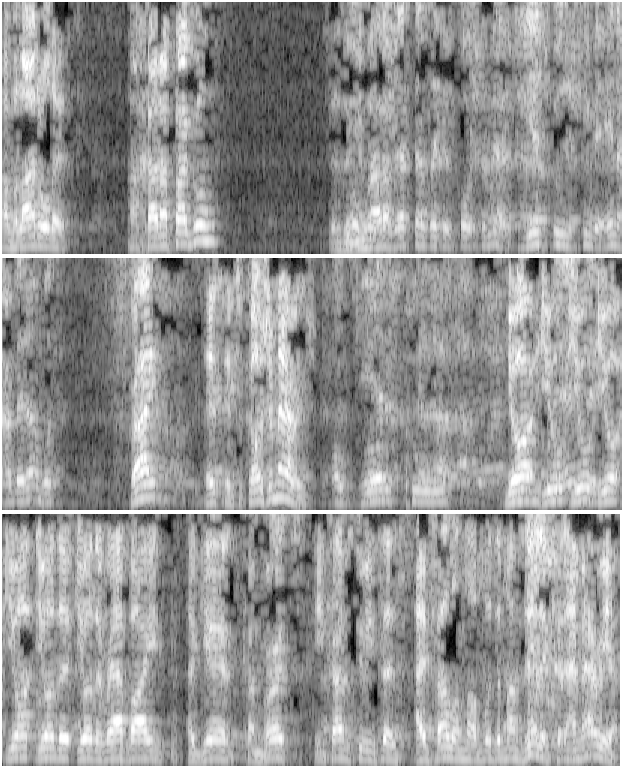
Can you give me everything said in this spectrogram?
Avalad olech achar pagum. Says the Oh, Gemara. that sounds like a kosher marriage. Yes, kudushim. What? Right? It, it's a kosher marriage. To. You're, you, you, you're, you're, you're the, you're the rabbi. A ger converts. He comes to, he says, I fell in love with the mamzeret. Can I marry her?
